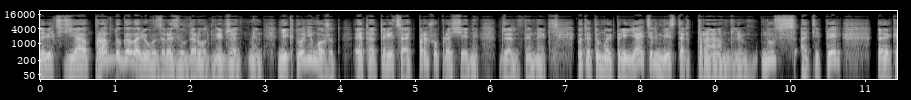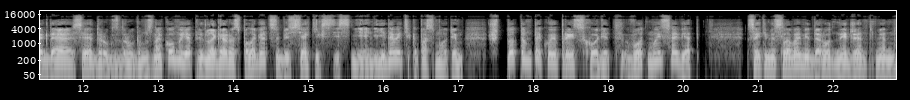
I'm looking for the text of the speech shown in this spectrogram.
«Да ведь я правду говорю», — возразил дородный джентльмен. «Никто не может это отрицать. Прошу прощения, джентльмены. Вот это мой приятель, мистер Трандли. ну а теперь, э, когда все друг с другом знакомы, я предлагаю располагаться без всяких стеснений. И давайте-ка посмотрим, что там такое происходит. Вот мой совет». С этими словами дородный джентльмен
